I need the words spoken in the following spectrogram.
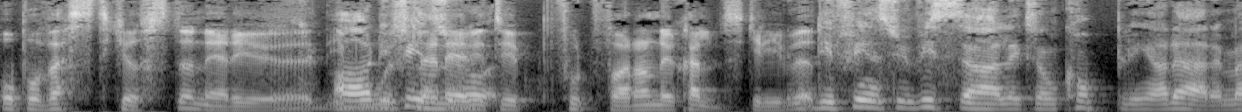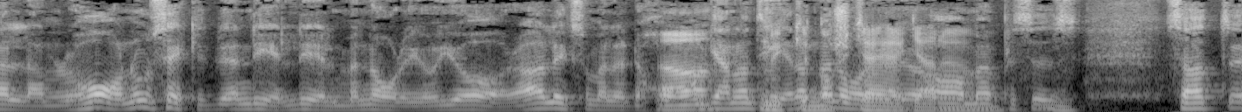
Och på västkusten är det ju, i Ja, det Bohuslän finns ju är det då- typ fortfarande självskrivet. Det finns ju vissa liksom, kopplingar däremellan och du har nog säkert en del, del med Norge att göra. Liksom, eller det har Ja, garanterat med Norge ägare. Ja, men Mm. precis. Så att eh,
